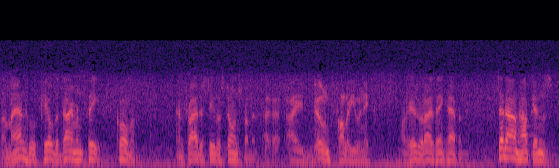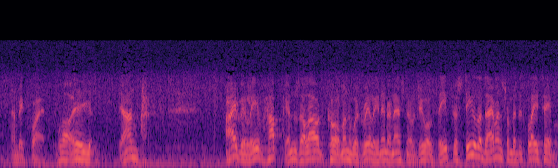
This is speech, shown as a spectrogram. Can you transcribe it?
the man who killed the diamond thief, Coleman, and tried to steal the stones from him. I, I don't follow you, Nick. Well, here's what I think happened. Sit down, Hopkins, and be quiet. Why, John? I believe Hopkins allowed Coleman, who was really an international jewel thief, to steal the diamonds from the display table.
